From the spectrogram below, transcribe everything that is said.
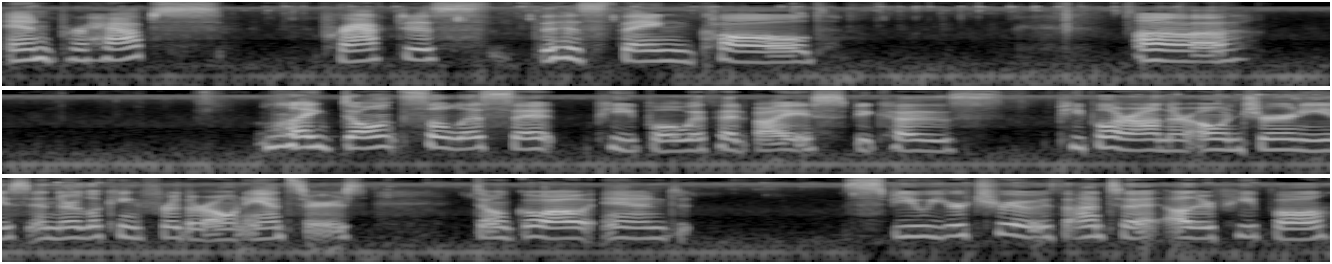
and perhaps practice this thing called uh like don't solicit people with advice because people are on their own journeys and they're looking for their own answers. Don't go out and spew your truth onto other people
